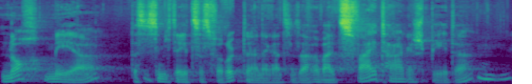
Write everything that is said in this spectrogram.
noch mehr, das ist nämlich jetzt das Verrückte an der ganzen Sache, weil zwei Tage später mhm.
